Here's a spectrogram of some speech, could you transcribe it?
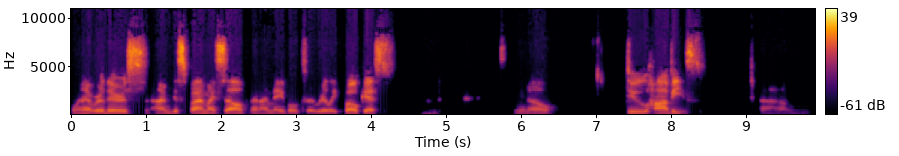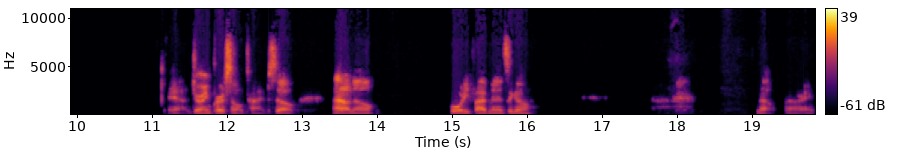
whenever there's i'm just by myself and i'm able to really focus you know do hobbies um, yeah during personal time so i don't know 45 minutes ago no all right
